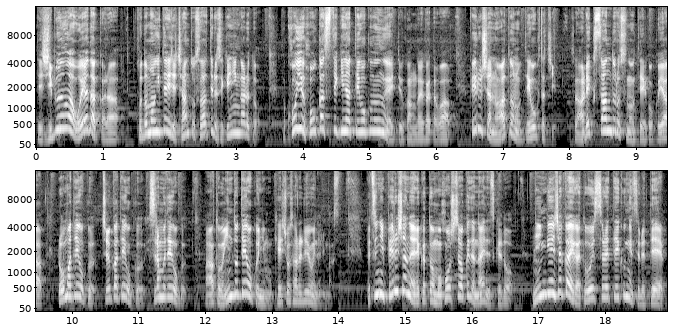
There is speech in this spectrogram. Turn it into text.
で自分は親だから子供に対してちゃんと育てる責任があると。こういう包括的な帝国運営という考え方はペルシャの後の帝国たちそのアレクサンドロスの帝国やローマ帝国、中華帝国、イスラム帝国、あとインド帝国にも継承されるようになります。別にペルシャのやり方を模倣したわけではないですけど、人間社会が統一されていくにつれて、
